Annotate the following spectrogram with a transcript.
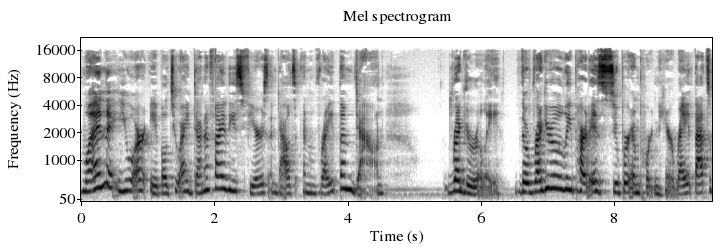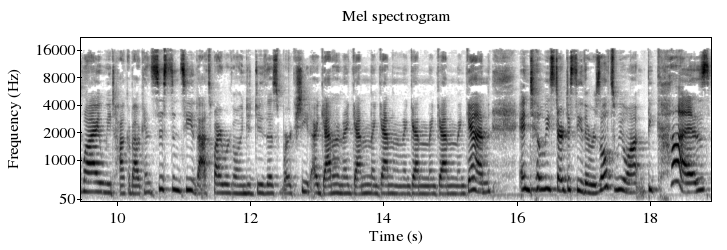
when you are able to identify these fears and doubts and write them down, regularly. The regularly part is super important here, right? That's why we talk about consistency. That's why we're going to do this worksheet again and again and again and again and again and again until we start to see the results we want because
